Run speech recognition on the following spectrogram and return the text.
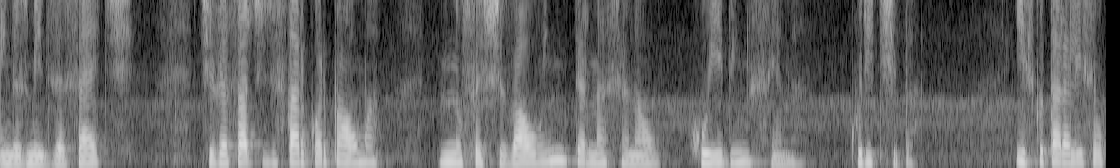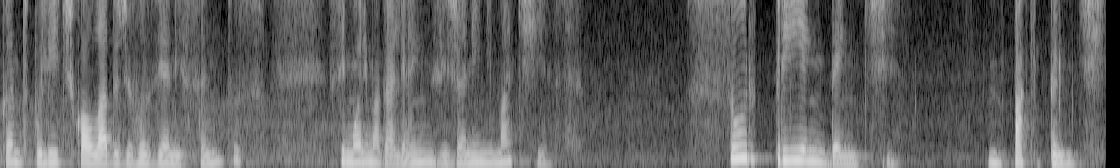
Em 2017, tive a sorte de estar corpo-alma no Festival Internacional Ruído em Cena, Curitiba, e escutar ali seu canto político ao lado de Rosiane Santos, Simone Magalhães e Janine Matias. Surpreendente, impactante,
